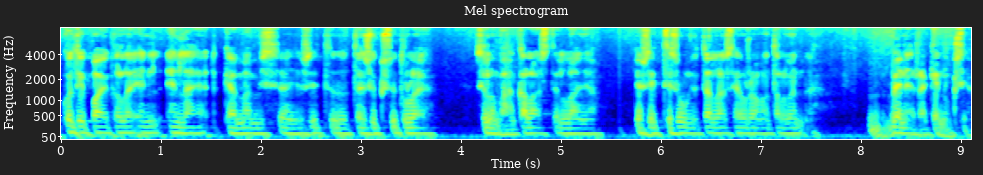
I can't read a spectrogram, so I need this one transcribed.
kotipaikalle, en, en lähde käymään missään ja sitten tota, syksy tulee, silloin vähän kalastellaan ja, ja sitten suunnitellaan seuraavan talven venerakennuksia.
